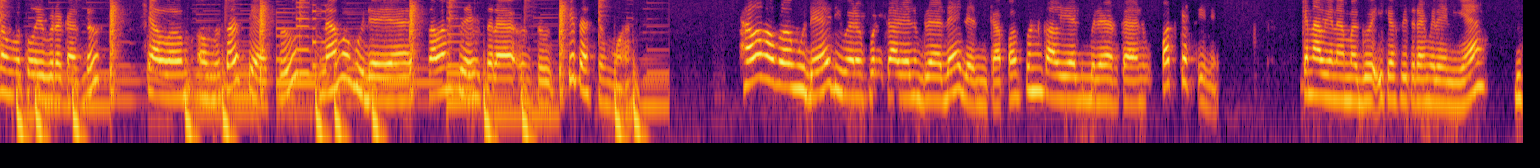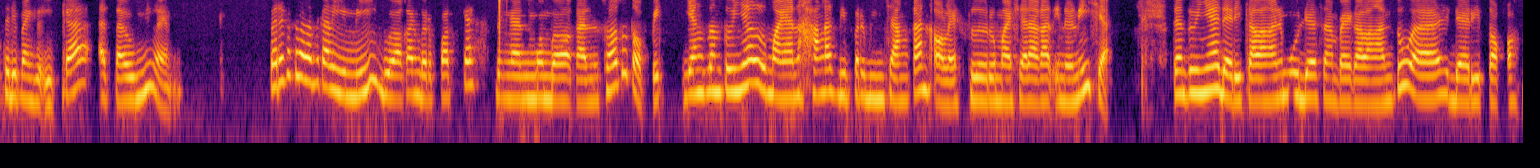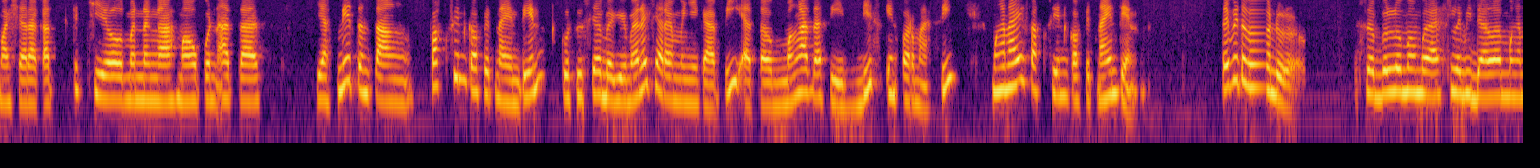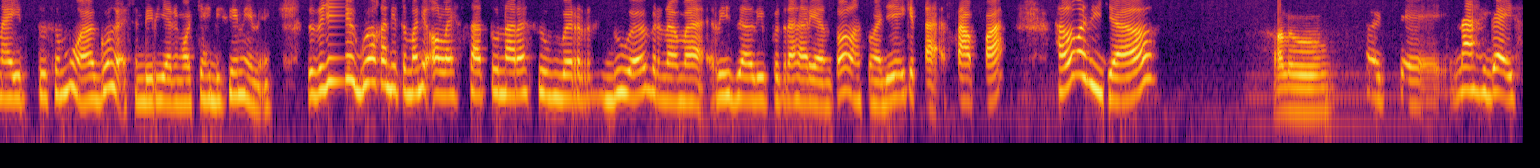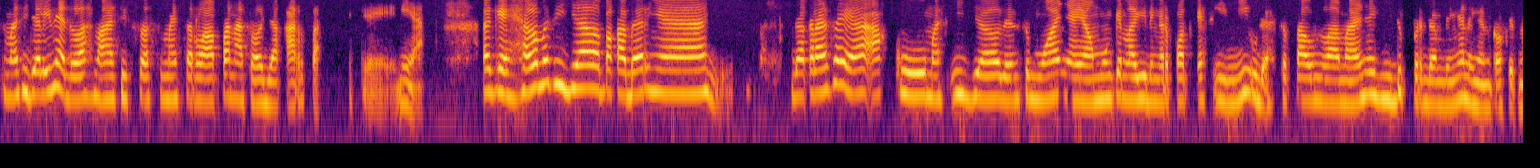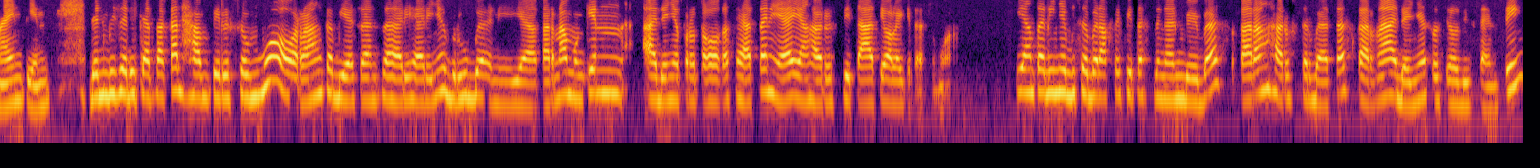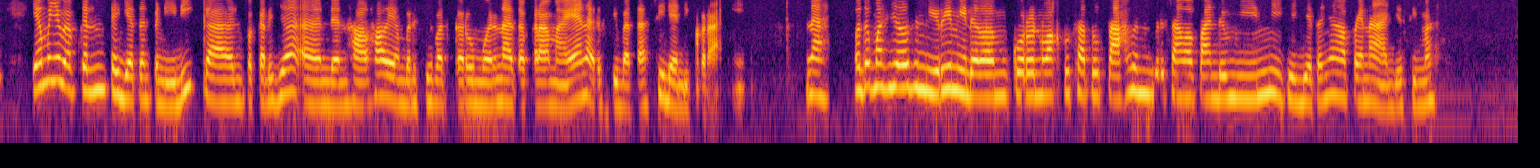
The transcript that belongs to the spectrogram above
warahmatullahi wabarakatuh. Shalom Om Swastiastu, nama budaya, salam sejahtera untuk kita semua. Halo ngobrol muda, di mana pun kalian berada dan kapan pun kalian mendengarkan podcast ini. Kenalin nama gue Ika Fitra Milenia, bisa dipanggil Ika atau Milen. Pada kesempatan kali ini, gue akan berpodcast dengan membawakan suatu topik yang tentunya lumayan hangat diperbincangkan oleh seluruh masyarakat Indonesia – Tentunya dari kalangan muda sampai kalangan tua, dari tokoh masyarakat kecil, menengah maupun atas, yakni tentang vaksin COVID-19, khususnya bagaimana cara menyikapi atau mengatasi disinformasi mengenai vaksin COVID-19. Tapi tunggu dulu, sebelum membahas lebih dalam mengenai itu semua, gue nggak sendirian ngoceh di sini nih. Tentunya gue akan ditemani oleh satu narasumber gue bernama Rizali Putra Haryanto. Langsung aja kita sapa. Halo Mas Ijal. Halo. Oke, okay. nah guys, Mas Ijal ini adalah mahasiswa semester 8 asal Jakarta. Oke, okay, ini ya. Oke, okay. halo Mas Ijal, apa kabarnya? Gak kerasa ya, aku, Mas Ijal, dan semuanya yang mungkin lagi denger podcast ini udah setahun lamanya hidup berdampingan dengan COVID-19. Dan bisa dikatakan hampir semua orang kebiasaan sehari-harinya berubah nih ya, karena mungkin adanya protokol kesehatan ya yang harus ditaati oleh kita semua yang tadinya bisa beraktivitas dengan bebas sekarang harus terbatas karena adanya social distancing yang menyebabkan kegiatan pendidikan, pekerjaan, dan hal-hal yang bersifat kerumunan atau keramaian harus dibatasi dan dikurangi. Nah, untuk Mas Jal sendiri nih dalam kurun waktu satu tahun bersama pandemi ini kegiatannya ngapain aja sih Mas?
